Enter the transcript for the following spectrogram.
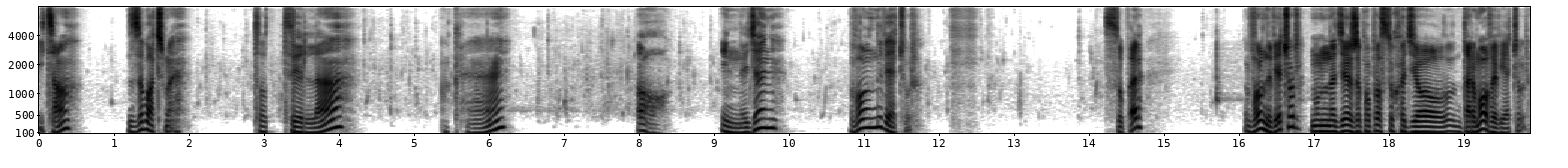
I co? Zobaczmy. To tyle. Okej. O. Inny dzień. Wolny wieczór. Super. Wolny wieczór? Mam nadzieję, że po prostu chodzi o darmowy wieczór.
